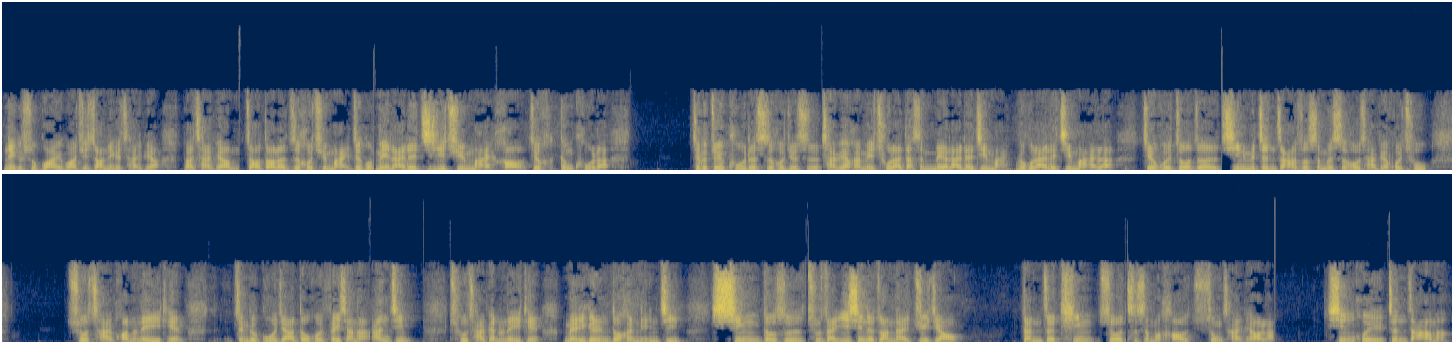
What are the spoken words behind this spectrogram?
那个树刮一刮，去找那个彩票，把彩票找到了之后去买，结果没来得及去买号，就更苦了。这个最苦的时候就是彩票还没出来，但是没有来得及买。如果来得及买了，就会做着心里面挣扎，说什么时候彩票会出。出彩票的那一天，整个国家都会非常的安静。出彩票的那一天，每一个人都很宁静，心都是处在一心的状态，聚焦，等着听说是什么号中彩票了。心会挣扎吗？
